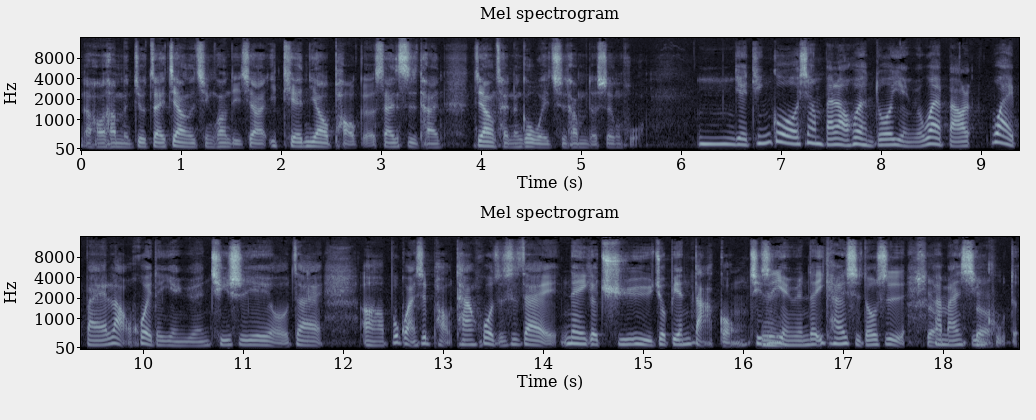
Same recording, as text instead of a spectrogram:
然后他们就在这样的情况底下，一天要跑个三四摊，这样才能够维持他们的生活。嗯，也听过像百老汇很多演员外百外百老汇的演员，其实也有在呃，不管是跑摊或者是在那个区域就边打工。其实嗯演员的一开始都是还蛮辛苦的。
